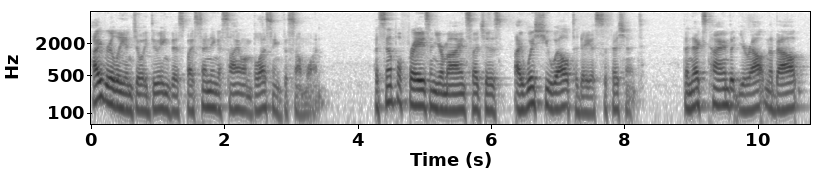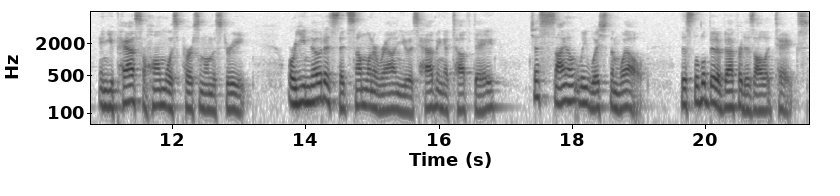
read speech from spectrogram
I really enjoy doing this by sending a silent blessing to someone. A simple phrase in your mind, such as, I wish you well today, is sufficient. The next time that you're out and about and you pass a homeless person on the street, or you notice that someone around you is having a tough day, just silently wish them well. This little bit of effort is all it takes.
